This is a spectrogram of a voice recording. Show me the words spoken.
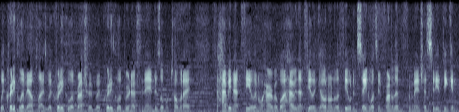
we're critical of our players. We're critical of Rashford. We're critical of Bruno Fernandes or McTominay for having that feeling, or Harry Maguire having that feeling going onto the field and seeing what's in front of them from Manchester City and thinking,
